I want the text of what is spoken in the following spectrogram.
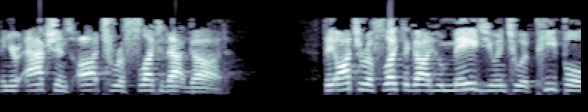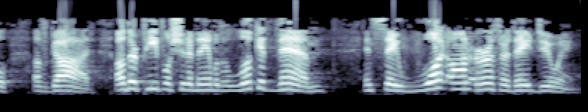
and your actions ought to reflect that God. They ought to reflect the God who made you into a people of God. Other people should have been able to look at them and say, what on earth are they doing?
